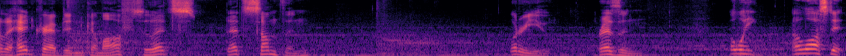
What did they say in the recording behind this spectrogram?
Well, the head crab didn't come off, so that's that's something. What are you? Resin. Oh wait, I lost it.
